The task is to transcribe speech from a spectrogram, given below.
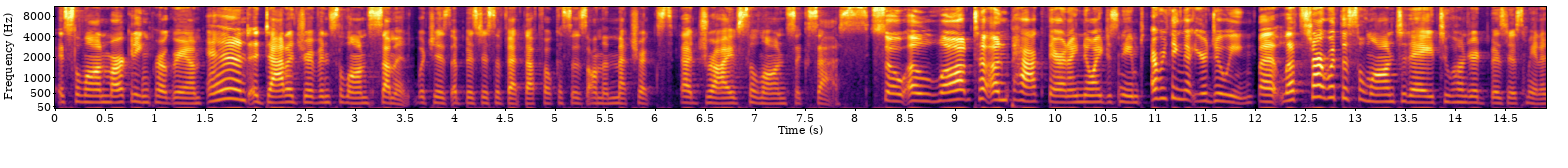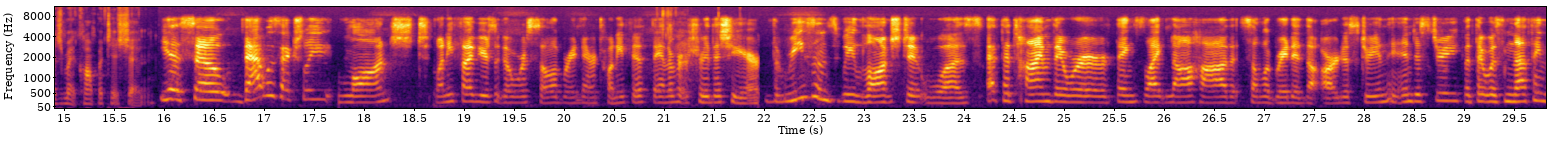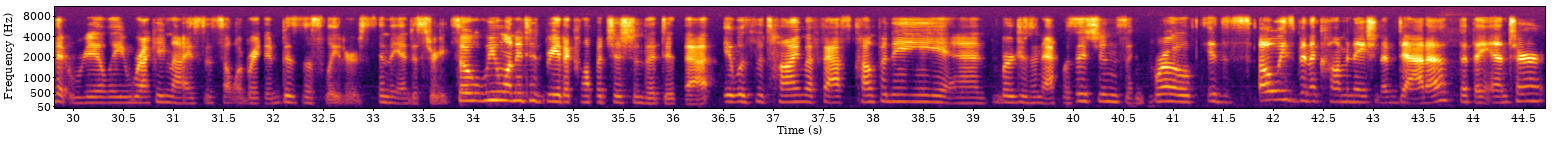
a salon marketing program, and a data driven salon summit, which is a business event that focuses on the metrics that drive salon success. So, a lot to unpack there, and I know I just named everything that you're doing, but let's start with the Salon Today 200 business management competition. Yeah, so that was actually launched 25 years ago. We're celebrating our 25th anniversary anniversary this year. The reasons we launched it was at the time there were things like NAHA that celebrated the artistry in the industry, but there was nothing that really recognized and celebrated business leaders in the industry. So we wanted to create a competition that did that. It was the time of fast company and mergers and acquisitions and growth. It's always been a combination of data that they enter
